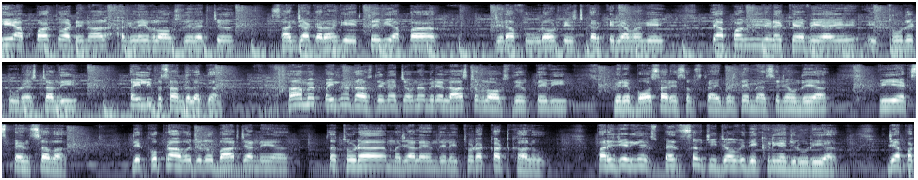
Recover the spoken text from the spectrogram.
ਇਹ ਆਪਾਂ ਤੁਹਾਡੇ ਨਾਲ ਅਗਲੇ ਵਲੌਗਸ ਦੇ ਵਿੱਚ ਸਾਂਝਾ ਕਰਾਂਗੇ। ਇੱਥੇ ਵੀ ਆਪਾਂ ਜਿਹੜਾ ਫੂਡ ਆ ਉਹ ਟੇਸਟ ਕਰਕੇ ਜਾਵਾਂਗੇ ਤੇ ਆਪਾਂ ਨੂੰ ਜਿਹੜਾ ਕੈਫੇ ਆ, ਇਹ ਇੱਥੋਂ ਦੇ ਟੂਰਿਸਟਾਂ ਦੀ ਪਹਿਲੀ ਪਸੰਦ ਲੱਗਾ। ਹਾਂ, ਮੈਂ ਪਹਿਲਾਂ ਦੱਸ ਦੇਣਾ ਚਾਹੁੰਦਾ, ਮੇਰੇ ਲਾਸਟ ਵਲੌਗਸ ਦੇ ਉੱਤੇ ਵੀ ਮੇਰੇ ਬਹੁਤ ਸਾਰੇ ਸਬਸਕ੍ਰਾਈਬਰਸ ਦੇ ਮੈਸੇਜ ਆਉਂਦੇ ਆ ਵੀ ਇਹ ਐਕਸਪੈਂਸਿਵ ਆ। ਦੇਖੋ ਭਰਾਵੋ, ਜਦੋਂ ਬਾਹਰ ਜਾਂਦੇ ਆ, ਤਾਂ ਥੋੜਾ ਮਜ਼ਾ ਲੈਣ ਦੇ ਲਈ ਥੋੜਾ ਘੱਟ ਖਾ ਲਓ। ਪਰ ਜਿਹੜੀਆਂ ਐਕਸਪੈਂਸਿਵ ਚੀਜ਼ਾਂ ਉਹ ਵੀ ਦੇਖਣੀਆਂ ਜ਼ਰੂਰੀ ਆ। ਜੇ ਆਪਾਂ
